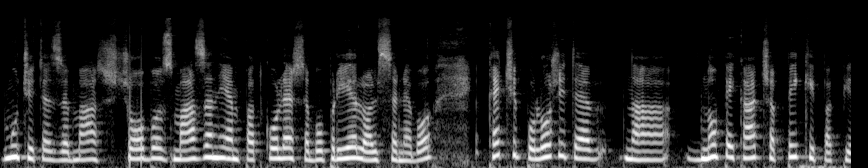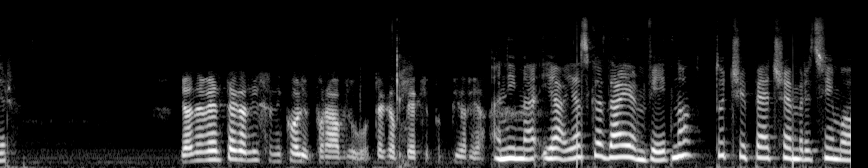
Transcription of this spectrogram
mučite z maščobo, z mazanjem, pa takole se bo prijelo ali se ne bo. Kaj če položite na dno pekača peki papir? Ja, ne vem, tega nisem nikoli uporabljal, tega peki papirja. A Nima, ja, jaz ga dajem vedno, tudi če pečem recimo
